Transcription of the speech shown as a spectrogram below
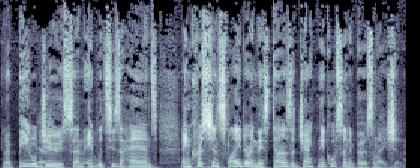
You know, Beetlejuice and Edward Scissorhands and Christian Slater in this does a Jack Nicholson impersonation.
